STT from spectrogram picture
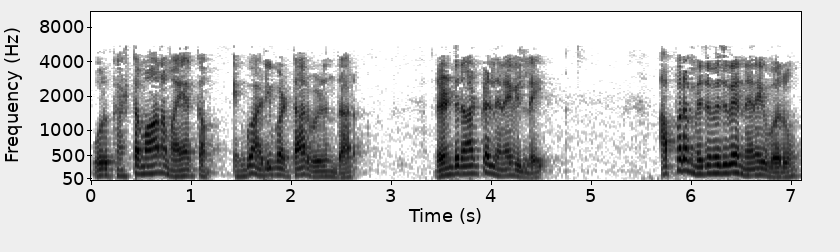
ஒரு கஷ்டமான மயக்கம். எங்கோ அடிபட்டார் விழுந்தார். ரெண்டு நாட்கள் நினைவில்லை. அப்புறம் மெது மெதுவே நினைவு வரும்.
